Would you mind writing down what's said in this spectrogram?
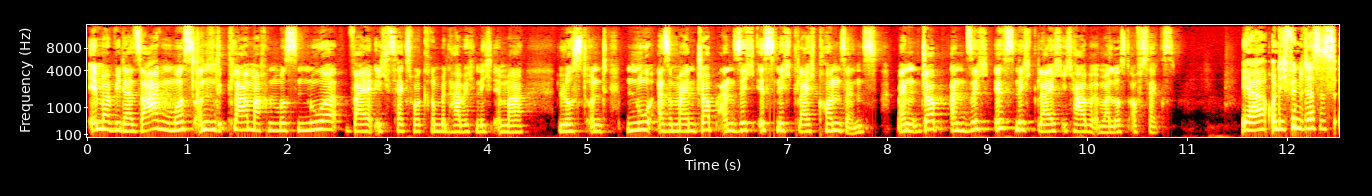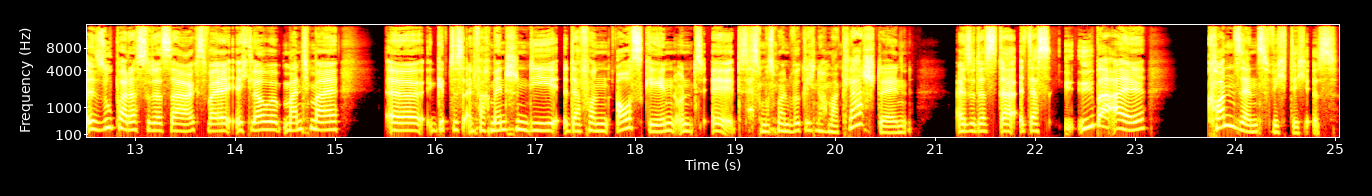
immer wieder sagen muss und klar machen muss, nur weil ich Sexworkerin bin, habe ich nicht immer Lust und nur, also mein Job an sich ist nicht gleich Konsens. Mein Job an sich ist nicht gleich, ich habe immer Lust auf Sex. Ja, und ich finde, das ist äh, super, dass du das sagst, weil ich glaube, manchmal äh, gibt es einfach Menschen, die davon ausgehen und äh, das muss man wirklich nochmal klarstellen. Also, dass da, dass überall Konsens wichtig ist.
